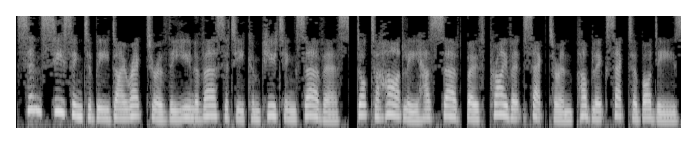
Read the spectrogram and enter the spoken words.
Since ceasing to be director of the University Computing Service, Dr. Hartley has served both private sector and public sector bodies,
